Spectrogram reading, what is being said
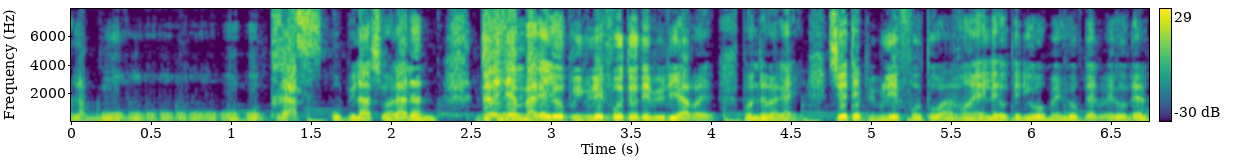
Là, on, on, trace population là-dedans. Deuxième bagage, yo publié photo, t'es publié avant. Bon de bagage. Si tu publié photo avant, elle tu dit, oh, mais Jovenel, mais Jovenel,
